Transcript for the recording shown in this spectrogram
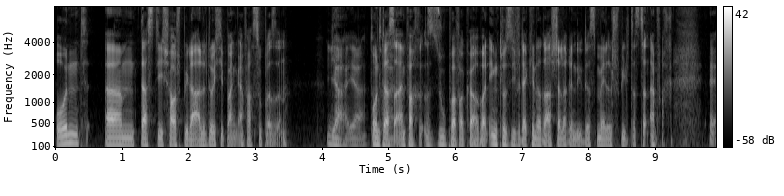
Und ähm, dass die Schauspieler alle durch die Bank einfach super sind. Ja, ja. Total. Und das einfach super verkörpern, inklusive der Kinderdarstellerin, die das Mädel spielt, das dann einfach äh,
